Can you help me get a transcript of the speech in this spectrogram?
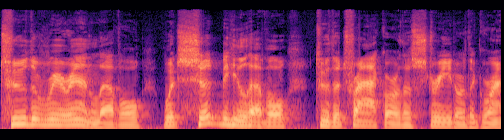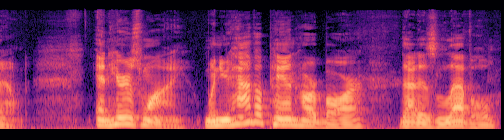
to the rear end level, which should be level to the track or the street or the ground. And here's why. When you have a panhard bar that is level,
